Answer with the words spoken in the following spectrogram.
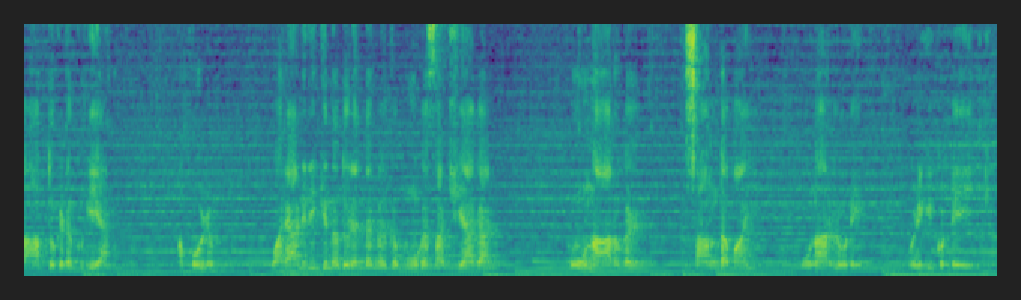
കാത്തുകിടക്കുകയാണ് അപ്പോഴും വരാനിരിക്കുന്ന ദുരന്തങ്ങൾക്ക് മൂകസാക്ഷിയാകാൻ മൂന്നാറുകൾ ശാന്തമായി മൂന്നാറിലൂടെ ഒഴുകിക്കൊണ്ടേയിരിക്കും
